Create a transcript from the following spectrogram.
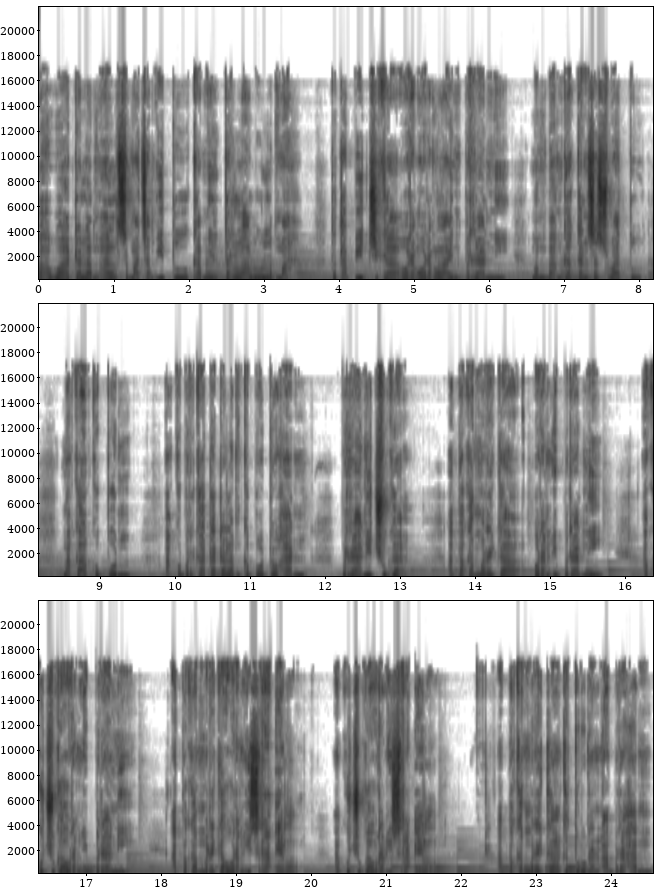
bahwa dalam hal semacam itu kami terlalu lemah. Tetapi jika orang-orang lain berani membanggakan sesuatu, maka aku pun aku berkata dalam kebodohan, berani juga. Apakah mereka orang Ibrani? Aku juga orang Ibrani. Apakah mereka orang Israel? Aku juga orang Israel. Apakah mereka keturunan Abraham?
